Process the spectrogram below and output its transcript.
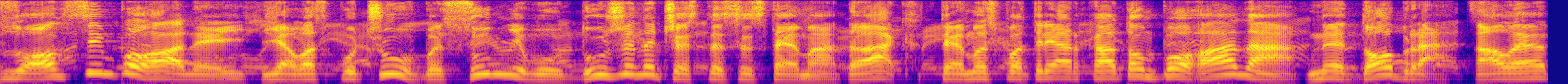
Зовсім поганий. Я вас почув, без сумніву, дуже нечесна система. Так, тема з патріархатом погана, недобра, але.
